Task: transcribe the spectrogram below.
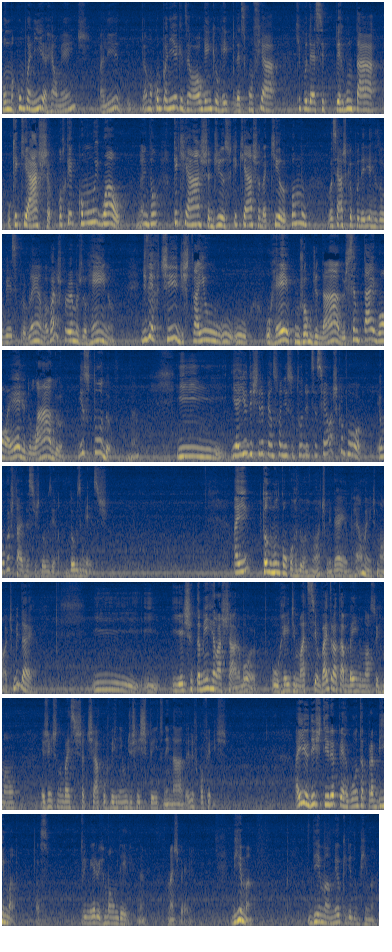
como uma companhia realmente ali, né? uma companhia, quer dizer, alguém que o rei pudesse confiar, que pudesse perguntar o que que acha, porque como um igual. Né? Então, o que que acha disso? O que que acha daquilo? Como você acha que eu poderia resolver esse problema? Vários problemas do reino. Divertir, distrair o, o, o, o rei com um jogo de dados, sentar igual a ele do lado, isso tudo. E, e aí o Destira pensou nisso tudo e disse assim, eu acho que eu vou eu vou gostar desses 12, anos, 12 meses. Aí todo mundo concordou, uma ótima ideia, realmente uma ótima ideia. E, e, e eles também relaxaram, Bom, o rei de Matsya vai tratar bem o nosso irmão, e a gente não vai se chatear por ver nenhum desrespeito nem nada. Ele ficou feliz. Aí o Distira pergunta para Bima, primeiro irmão dele, né, mais velho. Bima, Bima, meu querido Bima,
